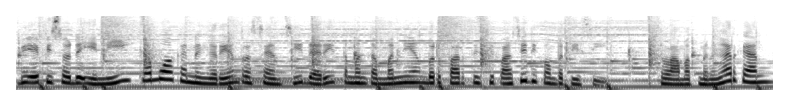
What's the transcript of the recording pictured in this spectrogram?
Di episode ini, kamu akan dengerin resensi dari teman-teman yang berpartisipasi di kompetisi. Selamat mendengarkan!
